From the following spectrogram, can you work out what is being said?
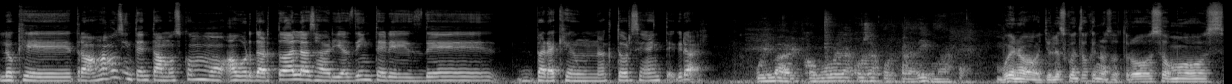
lo que trabajamos, intentamos como abordar todas las áreas de interés de, para que un actor sea integral. Wilmar, ¿cómo es la cosa por paradigma? Bueno, yo les cuento que nosotros somos,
